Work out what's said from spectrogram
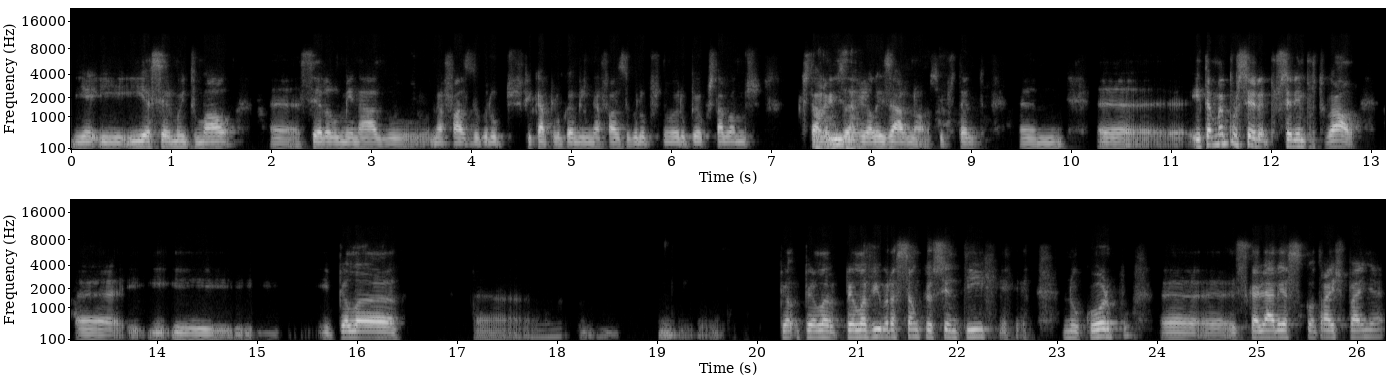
E, ia ser muito mal ser eliminado na fase de grupos, ficar pelo caminho na fase de grupos no europeu que estávamos, que estávamos a realizar nós. E, portanto, um, uh, e também por ser, por ser em Portugal uh, e, e, e, pela, uh, pela, pela vibração que eu senti no corpo, se calhar esse contra a Espanha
